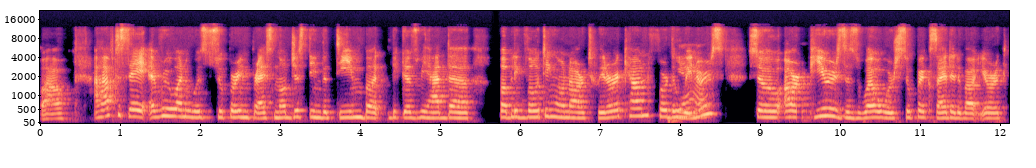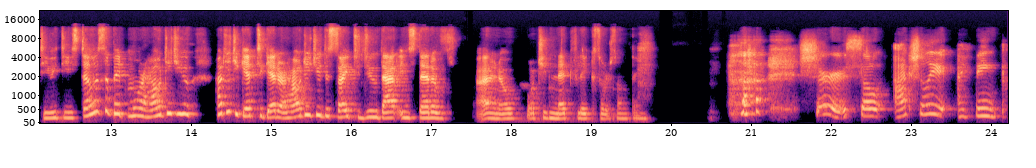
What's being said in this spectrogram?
Wow. I have to say, everyone was super impressed, not just in the team, but because we had the public voting on our Twitter account for the yeah. winners. So our peers as well were super excited about your activities. Tell us a bit more. How did you how did you get together? How did you decide to do that instead of I don't know, watching Netflix or something? sure. So actually, I think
